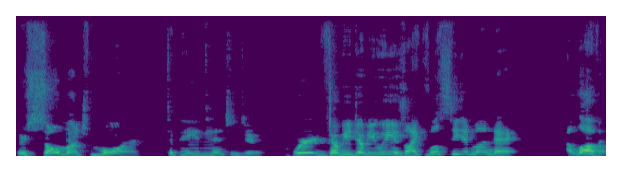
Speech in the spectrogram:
There's so much more to pay Mhm. attention to. Where WWE is like, we'll see you Monday. I love it.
